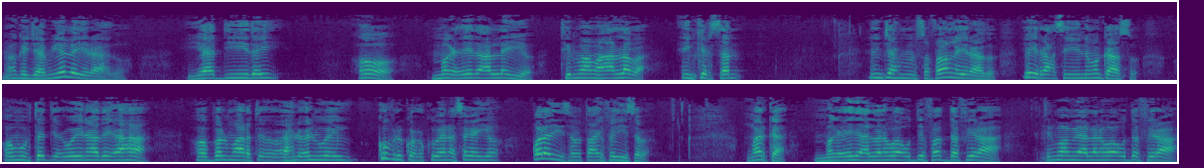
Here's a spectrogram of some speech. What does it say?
Nimanka jahmiye la yidhaahdo yaa diiday oo magacyada alle iyo tilmaamaha allaba inkirsan. Nin jahmi musafaan la yidhaahdo yay raacsan yihiin nimankaasu oo mubtadic weynaaday ahaa oo bal maaratay ahlu cilmigu ay kufri ku xukumeen isaga iyo qoladiisaba daa'ifadiisaba marka magacyadii allana waa u dafiraa tilmaamii allana waa u dafiraa.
